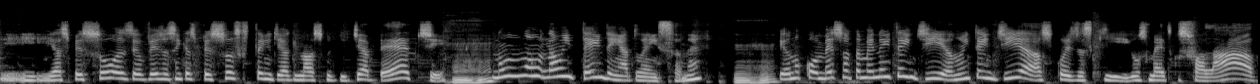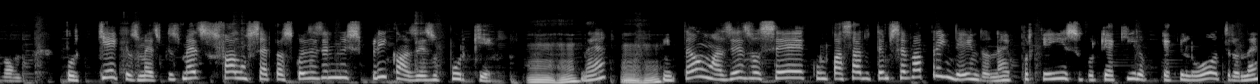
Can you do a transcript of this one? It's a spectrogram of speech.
E, as pessoas, eu vejo assim que as pessoas que têm diagnóstico de diabetes uhum. não, não, não entendem a doença, né? Uhum. Eu no começo eu também não entendia, eu não entendia as coisas que os médicos falavam, por que que os médicos, porque os médicos falam certas coisas, eles não explicam às vezes o porquê, Uhum, né? uhum. Então, às vezes você, com o passar do tempo, você vai aprendendo, né? Por que isso, por que aquilo, por que aquilo outro, né?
